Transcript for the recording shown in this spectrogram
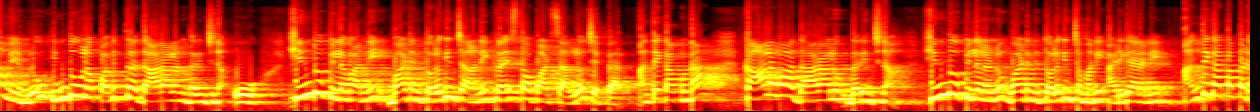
సమయంలో హిందువుల పవిత్ర దారాలను ధరించిన ఓ హిందూ పిల్లవాడిని వాటిని తొలగించాలని క్రైస్తవ పాఠశాలలో చెప్పారు. అంతేకాకుండా కాలవ దారాలు ధరించిన హిందూ పిల్లలను వాటిని తొలగించమని అడిగారని. అంతేకాక అక్కడ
